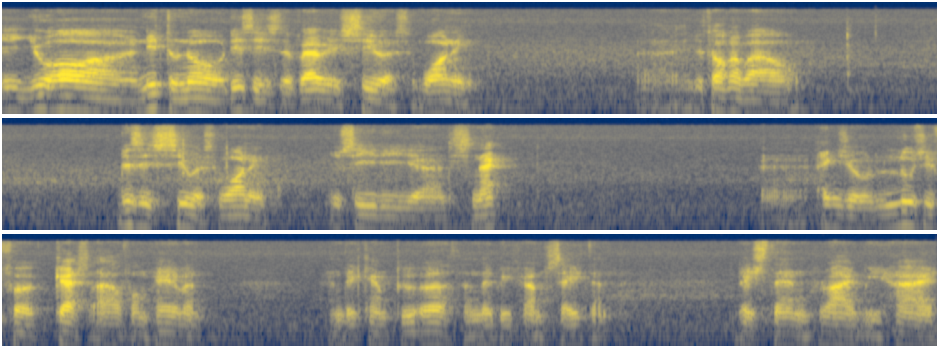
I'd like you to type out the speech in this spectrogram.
you all need to know this is a very serious warning. Uh, you talk about this is serious warning. You see the, uh, the snake, uh, angel Lucifer cast out from heaven, and they come to earth and they become Satan. They stand right behind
